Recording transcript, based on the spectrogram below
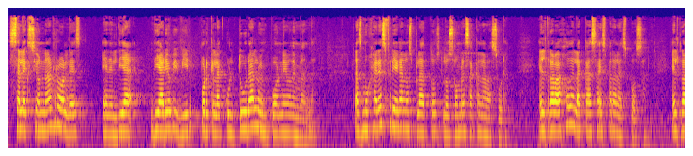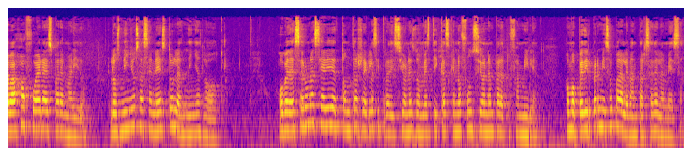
Seleccionar roles en el día, diario vivir porque la cultura lo impone o demanda. Las mujeres friegan los platos, los hombres sacan la basura. El trabajo de la casa es para la esposa. El trabajo afuera es para el marido. Los niños hacen esto, las niñas lo otro. Obedecer una serie de tontas reglas y tradiciones domésticas que no funcionan para tu familia, como pedir permiso para levantarse de la mesa,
